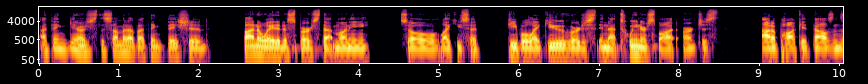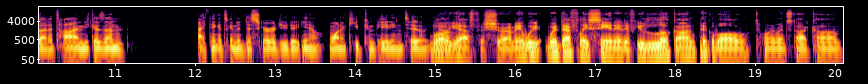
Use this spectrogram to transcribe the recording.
I think, you know, just to sum it up, I think they should find a way to disperse that money. So, like you said, people like you who are just in that tweener spot aren't just out of pocket thousands at a time because then I think it's going to discourage you to, you know, want to keep competing too. You well, know? yes, for sure. I mean, we we're definitely seeing it. If you look on pickleballtournaments.com,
